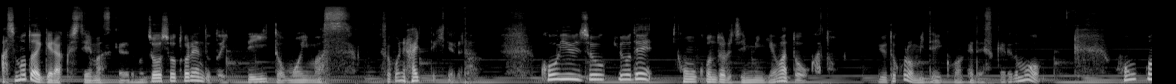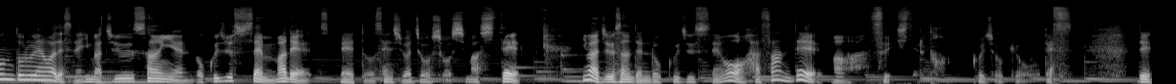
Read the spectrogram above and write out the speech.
足元は下落していますけれども、上昇トレンドと言っていいと思います。そこに入ってきていると。こういう状況で、香港ドル人民元はどうかというところを見ていくわけですけれども、香港ドル円はですね、今13円60銭まで、えーと、先週は上昇しまして、今13.60銭を挟んで、まあ、推移していると。こういう状況です。で、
